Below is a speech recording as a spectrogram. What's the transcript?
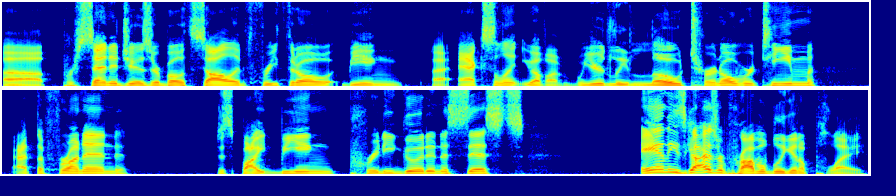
uh, percentages are both solid, free throw being uh, excellent. You have a weirdly low turnover team at the front end, despite being pretty good in assists. And these guys are probably going to play.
